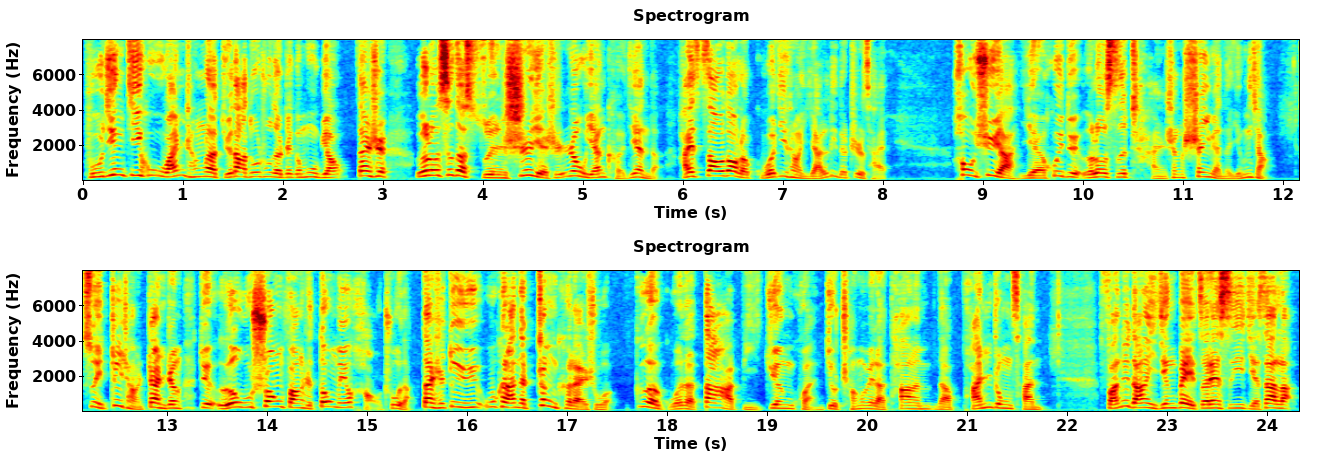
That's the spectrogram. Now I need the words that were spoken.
普京几乎完成了绝大多数的这个目标，但是俄罗斯的损失也是肉眼可见的，还遭到了国际上严厉的制裁。后续啊也会对俄罗斯产生深远的影响，所以这场战争对俄乌双方是都没有好处的。但是对于乌克兰的政客来说，各国的大笔捐款就成为了他们的盘中餐。反对党已经被泽连斯基解散了，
